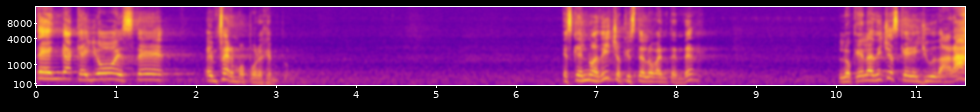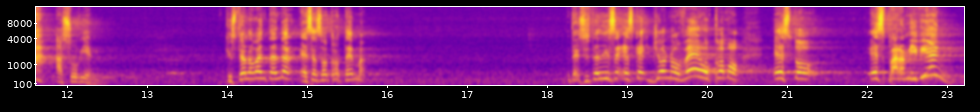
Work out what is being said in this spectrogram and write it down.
tenga que yo esté enfermo, por ejemplo. Es que Él no ha dicho que usted lo va a entender. Lo que él ha dicho es que ayudará a su bien. Que usted lo va a entender, ese es otro tema. Si usted dice, es que yo no veo cómo esto es para mi bien.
